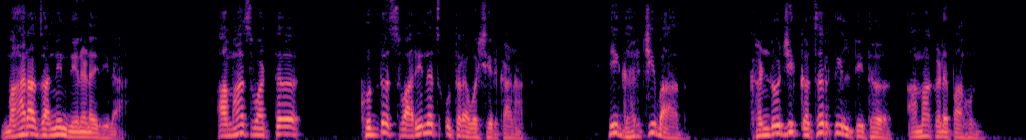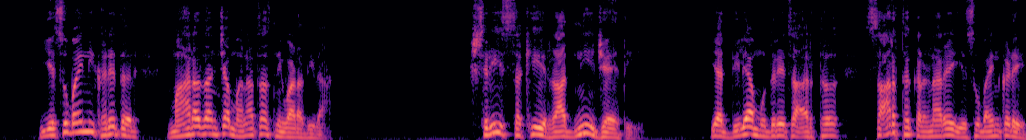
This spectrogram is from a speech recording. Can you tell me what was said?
महाराजांनी निर्णय दिला. आम्हास वाटतं खुद्द स्वारीनच उतरावं शिरकाणात. ही घरची बाब खंडोजी कचरतील तिथं आम्हाकडे पाहून. येसुबाईंनी खरे तर महाराजांच्या मनाचाच निवाडा दिला. श्री सखी राज्ञी जयती. या दिल्या मुद्रेचा अर्थ सार्थ करणाऱ्या येसुबाईंकडे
